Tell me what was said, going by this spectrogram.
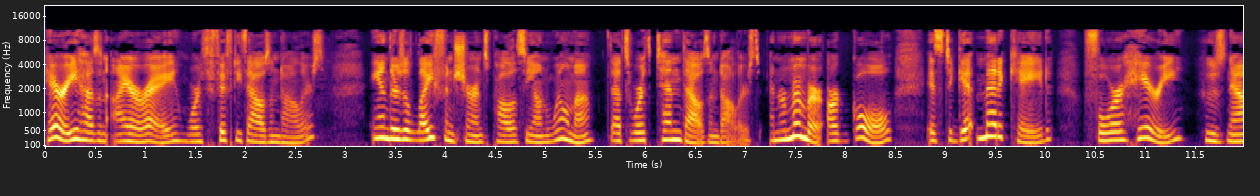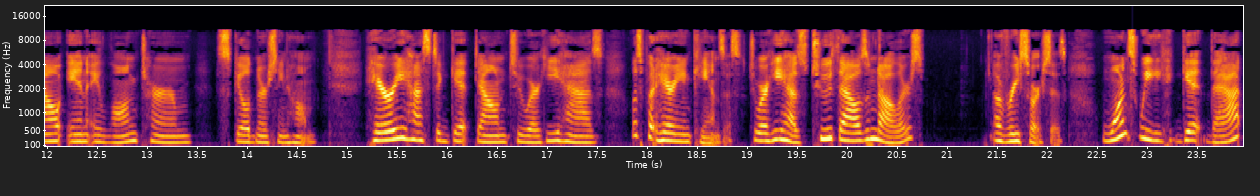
Harry has an IRA worth $50,000, and there's a life insurance policy on Wilma that's worth $10,000. And remember, our goal is to get Medicaid for Harry, who's now in a long-term skilled nursing home. Harry has to get down to where he has, let's put Harry in Kansas, to where he has $2,000 of resources. Once we get that,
